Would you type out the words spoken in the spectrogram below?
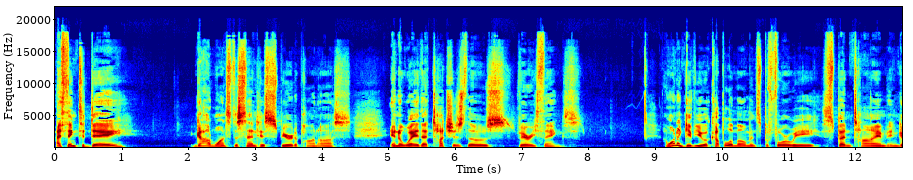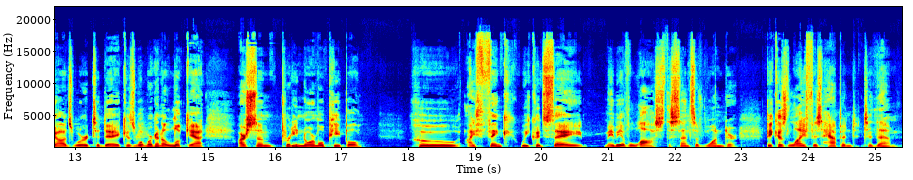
I think today God wants to send his spirit upon us in a way that touches those very things. I want to give you a couple of moments before we spend time in God's Word today, because what we're going to look at are some pretty normal people who I think we could say maybe have lost the sense of wonder because life has happened to them.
